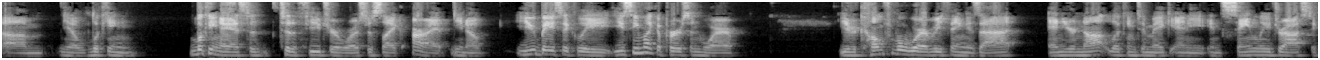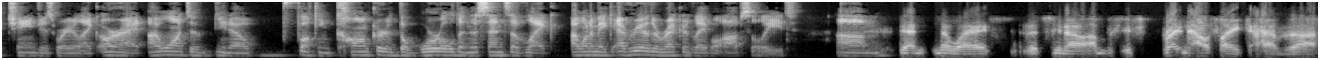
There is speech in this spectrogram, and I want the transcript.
um you know looking looking I guess to, to the future where it's just like all right you know you basically you seem like a person where you're comfortable where everything is at and you're not looking to make any insanely drastic changes where you're like all right I want to you know fucking conquer the world in the sense of like I want to make every other record label obsolete um Yeah, no way. It's you know, I'm if right now it's like I have the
